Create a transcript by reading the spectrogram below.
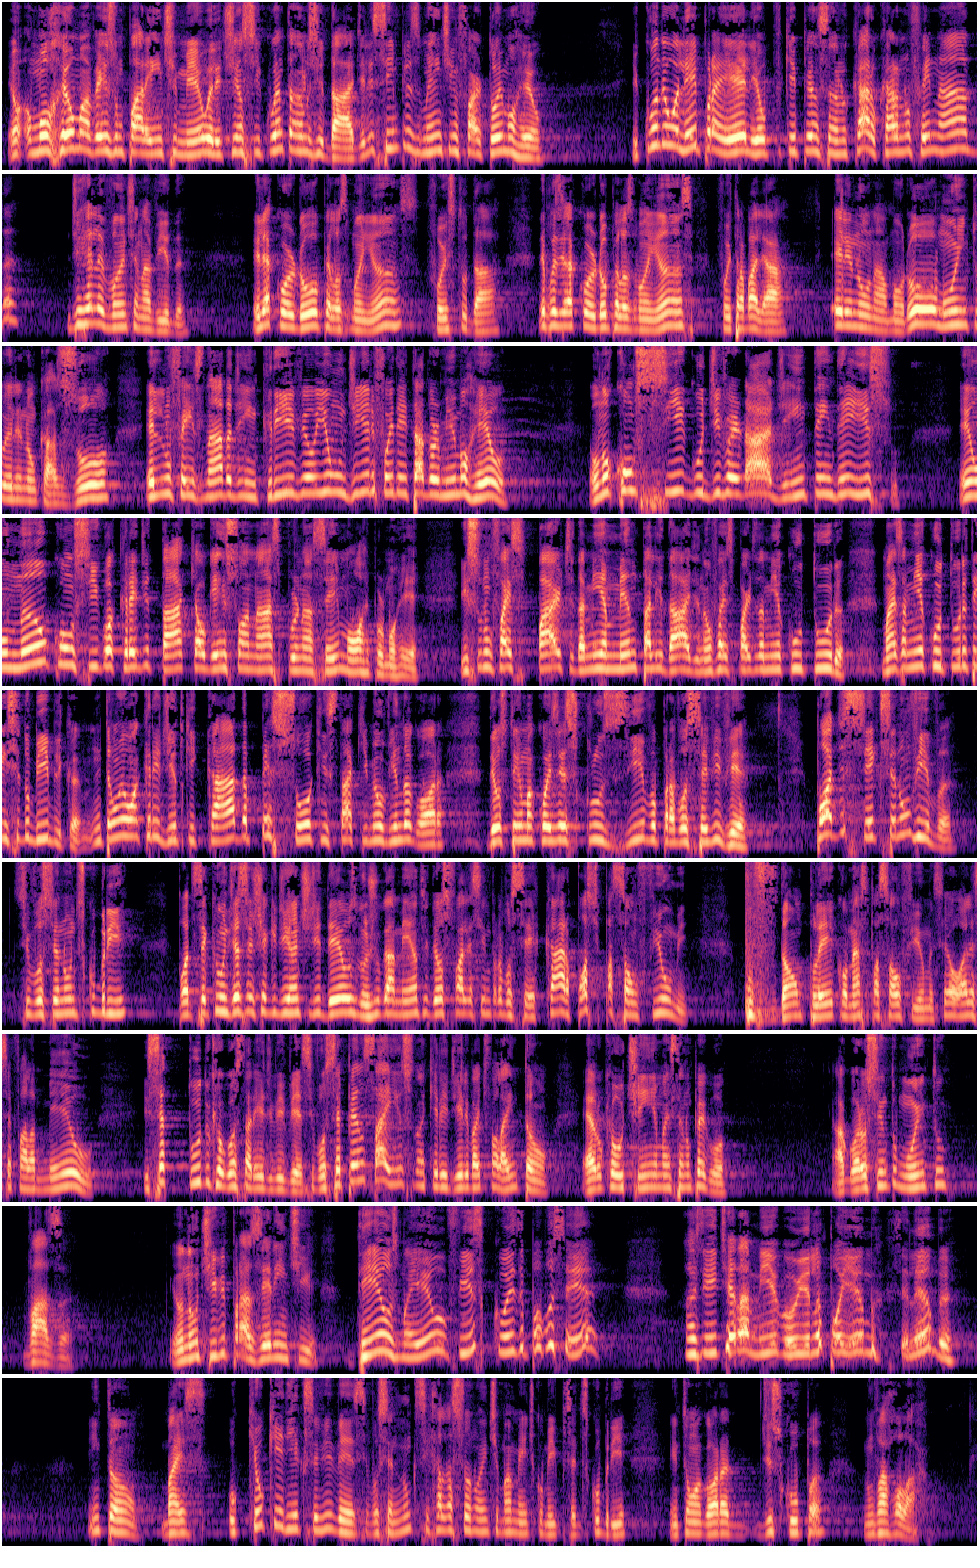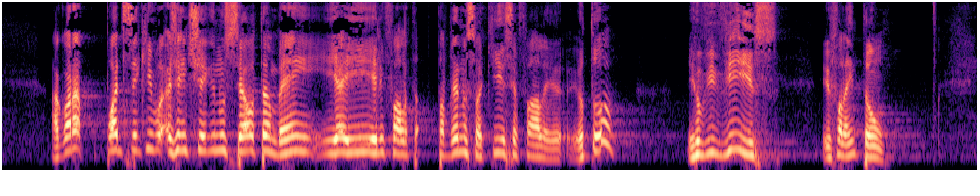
Eu, morreu uma vez um parente meu, ele tinha 50 anos de idade, ele simplesmente infartou e morreu. E quando eu olhei para ele, eu fiquei pensando, cara, o cara não fez nada de relevante na vida. Ele acordou pelas manhãs, foi estudar. Depois ele acordou pelas manhãs, foi trabalhar. Ele não namorou muito, ele não casou, ele não fez nada de incrível e um dia ele foi deitar dormir e morreu. Eu não consigo de verdade entender isso. Eu não consigo acreditar que alguém só nasce por nascer e morre por morrer. Isso não faz parte da minha mentalidade, não faz parte da minha cultura. Mas a minha cultura tem sido bíblica. Então eu acredito que cada pessoa que está aqui me ouvindo agora, Deus tem uma coisa exclusiva para você viver. Pode ser que você não viva, se você não descobrir. Pode ser que um dia você chegue diante de Deus no julgamento e Deus fale assim para você: Cara, posso te passar um filme? Puf, dá um play, começa a passar o filme. Você olha, você fala: Meu, isso é tudo que eu gostaria de viver. Se você pensar isso naquele dia, ele vai te falar: então, era o que eu tinha, mas você não pegou. Agora eu sinto muito, vaza. Eu não tive prazer em ti. Deus, mas eu fiz coisa para você. A gente era amigo, eu ia na poema, você lembra? Então, mas o que eu queria que você vivesse, você nunca se relacionou intimamente comigo para você descobrir. Então agora, desculpa, não vai rolar. Agora, pode ser que a gente chegue no céu também, e aí ele fala, tá, tá vendo isso aqui? Você fala, eu, eu tô, eu vivi isso. Ele fala, então,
